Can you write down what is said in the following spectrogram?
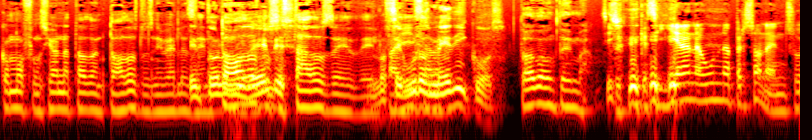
cómo funciona todo en todos los niveles, en, todos, los estados de los seguros médicos. Todo un tema. Sí, que siguieran a una persona en su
